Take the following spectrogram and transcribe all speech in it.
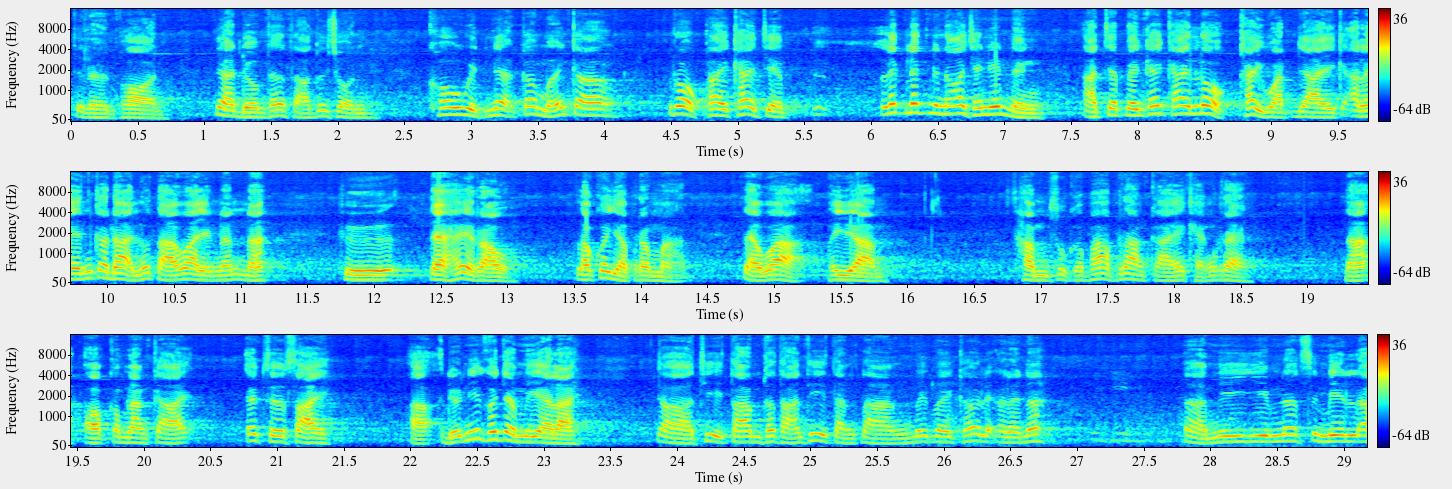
เจริญพรญาติโยมท่านสาธุชน โควิดเนี่ยก็เหมือนกับโรคภัยไข้เจ็บ เล็ก ๆ น้อยๆชนิดหนึ่ง อาจจะเป็นคล้ายๆโรคไข้หวัดใหญ่อะไรนั้นก็ได้หลวงตาว่าอย่างนั้นนะคือแต่ให้เราเราก็อย่าประมาท แต่ว่าพยายามทำสุขภาพร่างกายให้แข็งแรงนะออกกำลังกายเอ็กซ์เซอร์ไซส์เดี๋ยวนี้เขาจะมีอะไรที่ตามสถานที่ต่างๆ ไม่ไปเขาอะไรนะอ่ามียิมนะมีอ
